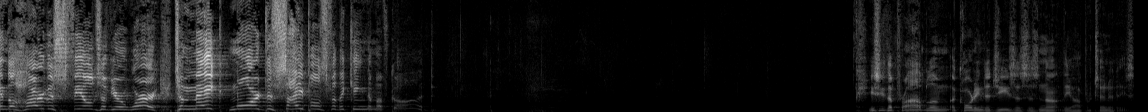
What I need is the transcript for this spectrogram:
in the harvest fields of your work to make more disciples for the kingdom of God. You see, the problem, according to Jesus, is not the opportunities.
